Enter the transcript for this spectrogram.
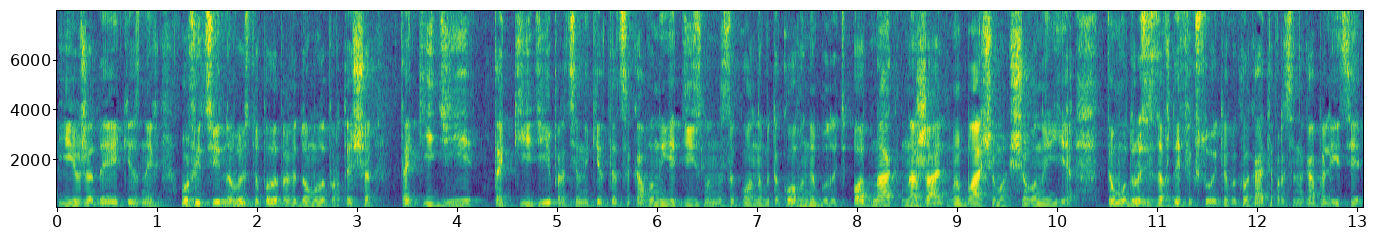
і вже деякі з них офіційно виступили, повідомили про те, що такі дії, такі дії працівників ТЦК вони є дійсно незаконними. Такого не будуть. Однак, на жаль, ми бачимо, що вони є. Тому, друзі, завжди фіксуйте, викликайте працівника поліції.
